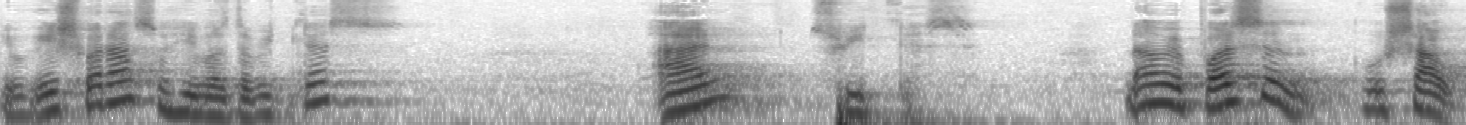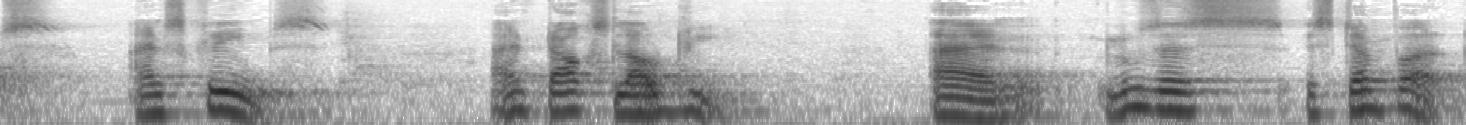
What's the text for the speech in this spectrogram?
Yogeshwara, so he was the witness, and sweetness. Now, a person who shouts and screams and talks loudly and loses his temper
